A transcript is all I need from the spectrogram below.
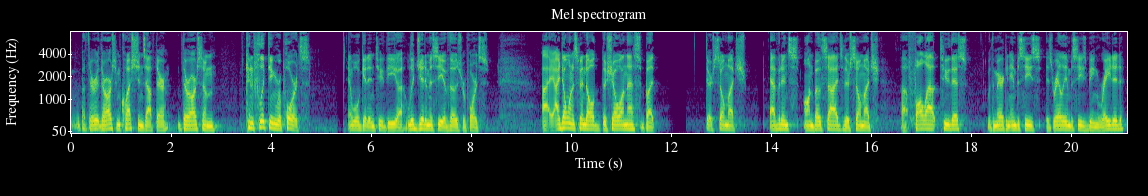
But there there are some questions out there. There are some conflicting reports, and we'll get into the uh, legitimacy of those reports. I, I don't want to spend all the show on this, but there's so much evidence on both sides. There's so much uh, fallout to this with American embassies, Israeli embassies being raided,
